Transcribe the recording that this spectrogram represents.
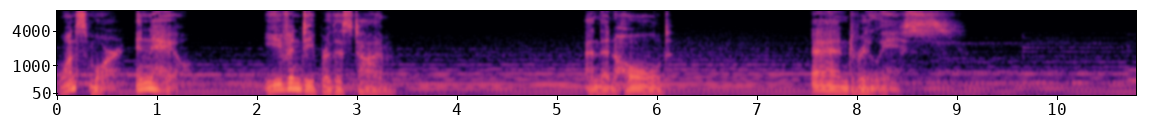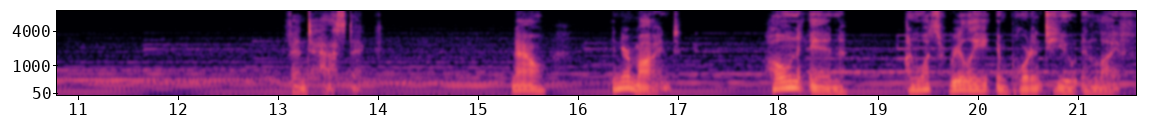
Once more, inhale, even deeper this time, and then hold and release. Fantastic. Now, in your mind, hone in on what's really important to you in life.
